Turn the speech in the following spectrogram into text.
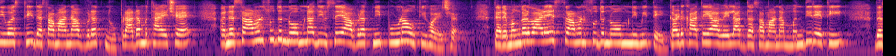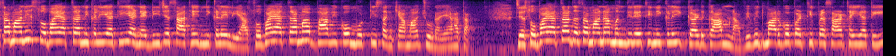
દિવસથી દશામાના વ્રતનો પ્રારંભ થાય છે અને શ્રાવણ સુદ નોમના દિવસે આ વ્રતની પૂર્ણાહુતિ હોય છે. ત્યારે મંગળવારે શ્રાવણ સુદ નોમ નિમિત્તે ગઢ ખાતે આવેલા દશામાના મંદિરેથી દશામાની શોભાયાત્રા નીકળી હતી અને ડીજે સાથે નીકળેલી આ શોભાયાત્રામાં ભાવિકો મોટી સંખ્યામાં જોડાયા હતા. જે શોભાયાત્રા દશામાના મંદિરેથી નીકળી ગઢ ગામના વિવિધ માર્ગો પરથી પ્રસાર થઈ હતી,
